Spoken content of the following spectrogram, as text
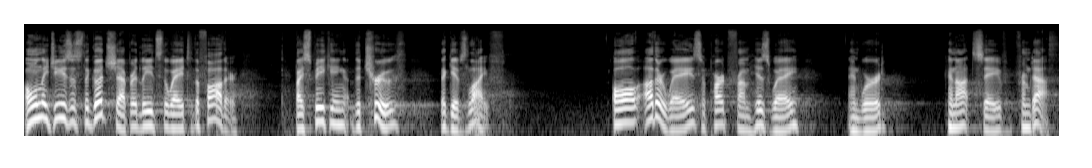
Only Jesus, the good shepherd, leads the way to the Father by speaking the truth that gives life. All other ways, apart from his way and word, cannot save from death.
